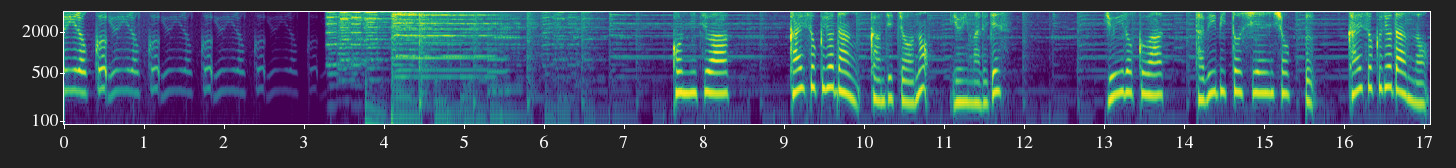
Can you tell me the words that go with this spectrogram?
いろくゆいろくゆいろくゆいろくゆいろくこんにちは。快速旅団幹事長のゆいまるです。ゆいろくは旅人支援ショップ。快速旅団の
